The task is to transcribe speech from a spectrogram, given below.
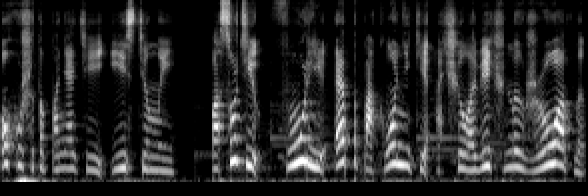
Ох уж это понятие истинный. По сути, фурии это поклонники очеловеченных животных.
